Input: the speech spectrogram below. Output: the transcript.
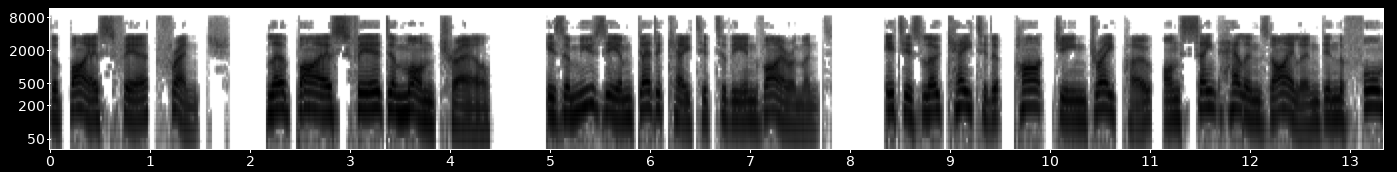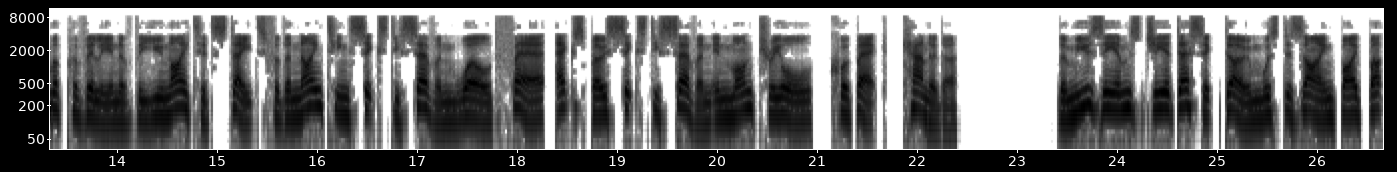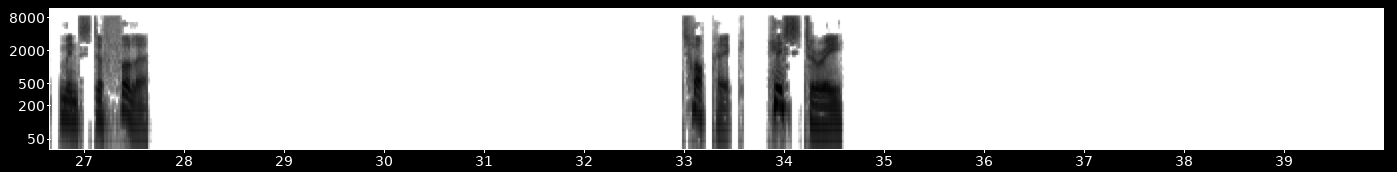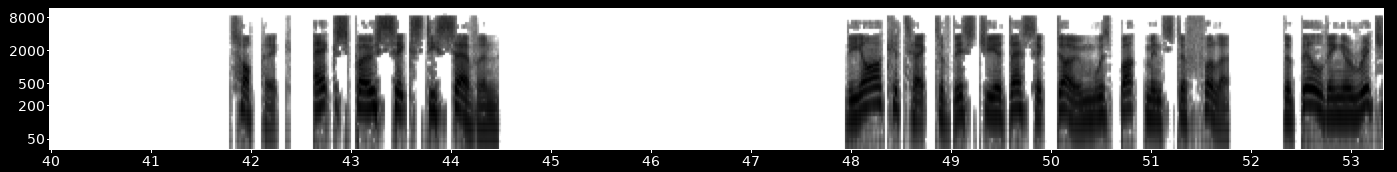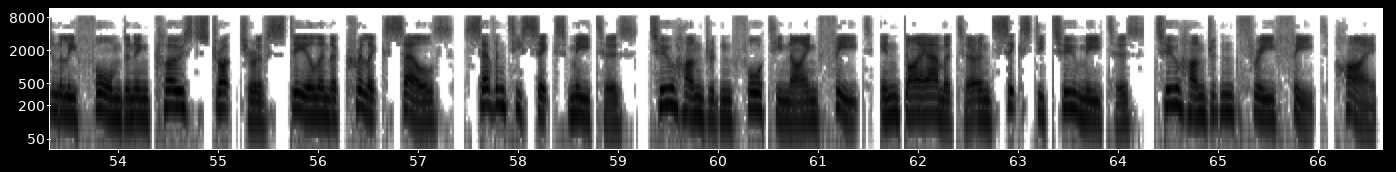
The Biosphere French, La Biosphere de Montréal, is a museum dedicated to the environment. It is located at Parc Jean Drapeau, on St. Helen's Island in the former Pavilion of the United States for the 1967 World Fair, Expo 67 in Montreal, Quebec, Canada. The museum's geodesic dome was designed by Buckminster Fuller. History. Topic: Expo 67 The architect of this geodesic dome was Buckminster Fuller. The building originally formed an enclosed structure of steel and acrylic cells, 76 meters (249 feet) in diameter and 62 meters (203 feet) high.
